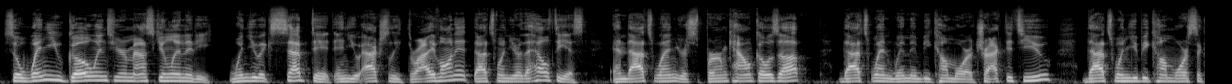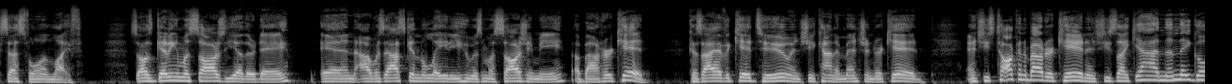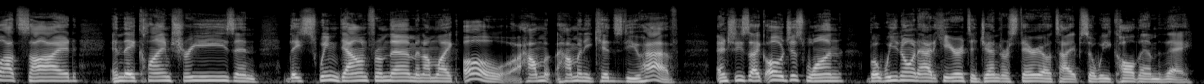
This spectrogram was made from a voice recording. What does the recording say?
So when you go into your masculinity, when you accept it and you actually thrive on it, that's when you're the healthiest. And that's when your sperm count goes up. That's when women become more attracted to you. That's when you become more successful in life. So I was getting a massage the other day and I was asking the lady who was massaging me about her kid because I have a kid too. And she kind of mentioned her kid. And she's talking about her kid and she's like, Yeah. And then they go outside and they climb trees and they swing down from them. And I'm like, Oh, how, how many kids do you have? And she's like, Oh, just one. But we don't adhere to gender stereotypes. So we call them they.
